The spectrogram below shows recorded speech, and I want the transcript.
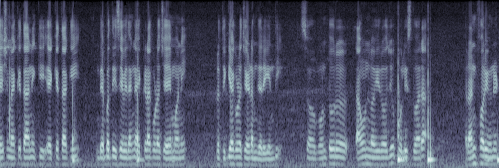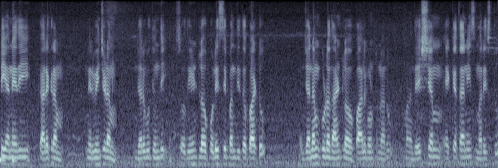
దేశం ఐక్యతానికి ఐక్యతకి దెబ్బతీసే విధంగా ఎక్కడా కూడా చేయమని ప్రతిజ్ఞ కూడా చేయడం జరిగింది. సో గుంటూరు టౌన్లో ఈరోజు పోలీస్ ద్వారా రన్ ఫర్ యూనిటీ అనేది కార్యక్రమం నిర్వహించడం జరుగుతుంది. సో దీంట్లో పోలీస్ సిబ్బందితో పాటు జనం కూడా దాంట్లో పాల్గొంటున్నారు. మన దేశం ఐక్యతని స్మరిస్తూ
